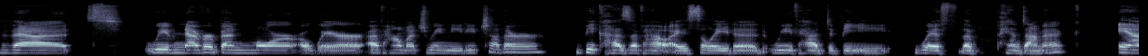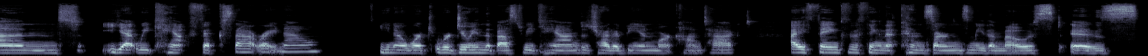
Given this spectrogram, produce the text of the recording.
that we've never been more aware of how much we need each other because of how isolated we've had to be with the pandemic. And yet we can't fix that right now. You know, we're, we're doing the best we can to try to be in more contact. I think the thing that concerns me the most is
